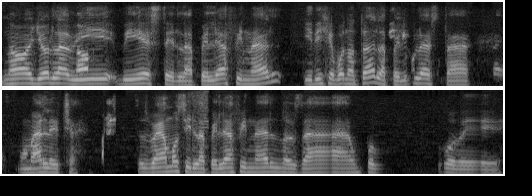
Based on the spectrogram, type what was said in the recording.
No, yo la vi, vi este, la pelea final y dije, bueno, toda la película está mal hecha. Entonces veamos si la pelea final nos da un poco de,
